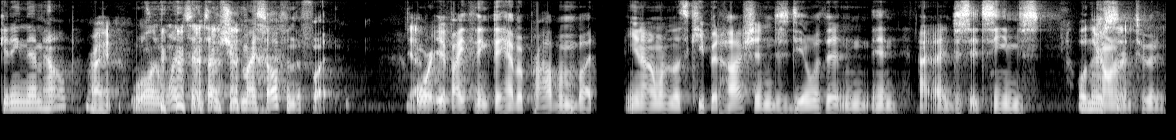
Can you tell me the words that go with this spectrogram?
getting them help. Right. Well, in one sense, I'm shooting myself in the foot. Yeah. Or if I think they have a problem, but you know, I want to let's keep it hush and just deal with it, and and I, I just it seems well, there's, counterintuitive.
